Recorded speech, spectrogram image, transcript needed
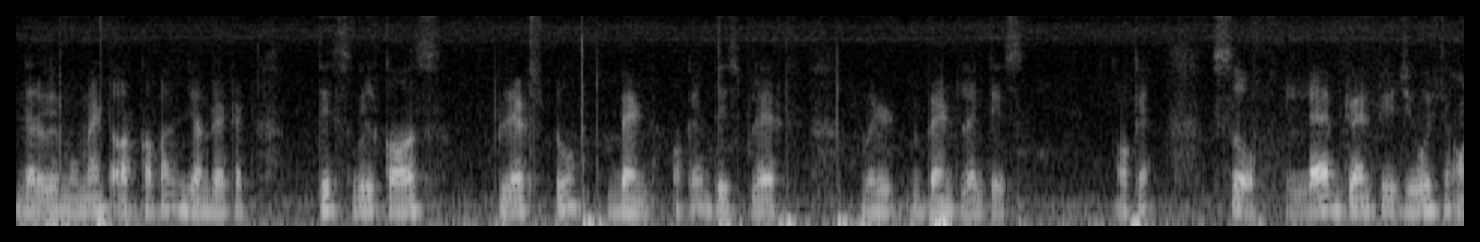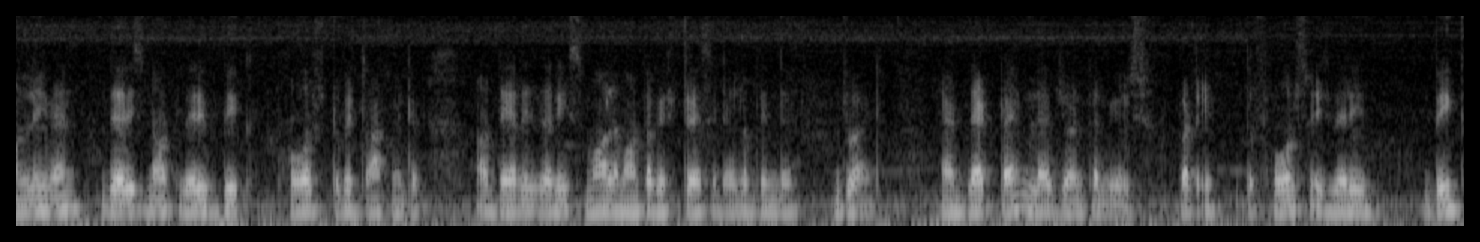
There will be movement or couple generated. This will cause plates to bend. Okay? These plates will bend like this. Okay so lap joint is used only when there is not very big force to be transmitted or there is very small amount of stress developed in the joint. At that time lap joint can be used. But if the force is very big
